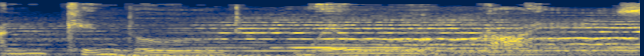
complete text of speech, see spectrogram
unkindled will rise.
